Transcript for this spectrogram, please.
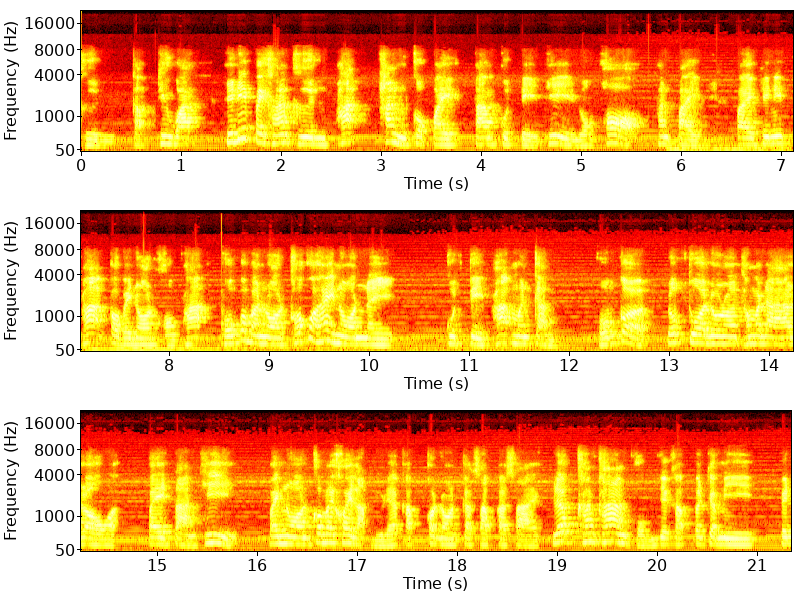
คืนกับที่วัด ทีนี้ไปค้างคืนพระท่านก็ไปตามกุฏิที่หลวงพ่อท่านไป ไปทีนี้พระก็ไปนอนของพระ ผมก็มานอนเขาก็ให้นอนในกุฏิพระเหมือนกัน ผมก็ลบตัวดูนอนธรรมดาเราอะ ไปต่างที่ไปนอนก็ไม่ค่อยหลับอยู่แล้วครับ ก็นอนกระสับกระส่าย แล้วข้างๆผมเนี่ยครับมันจะมีเป็น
